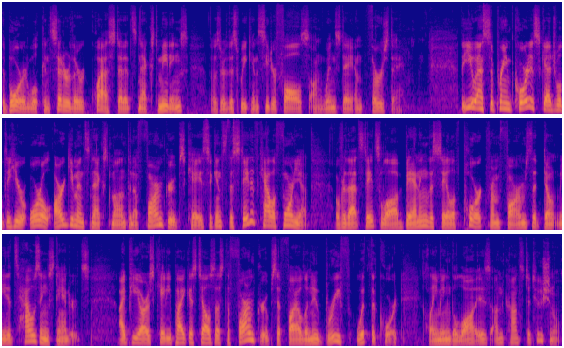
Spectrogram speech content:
The board will consider the request at its next meetings. Those are this week in Cedar Falls on Wednesday and Thursday. The U.S. Supreme Court is scheduled to hear oral arguments next month in a farm group's case against the state of California over that state's law banning the sale of pork from farms that don't meet its housing standards. IPR's Katie Peikes tells us the farm groups have filed a new brief with the court claiming the law is unconstitutional.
